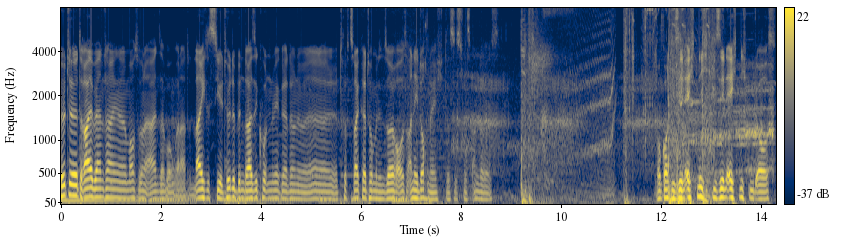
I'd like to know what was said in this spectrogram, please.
Töte drei Bernsteine, Maus ohne Einsambaumgranate. Leichtes Ziel. Töte binnen drei Sekunden. Äh, trifft zwei Kreaturen mit den Säure aus. Ah, nee, doch nicht. Das ist was anderes. Oh Gott, die sehen echt nicht, die sehen echt nicht gut aus.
